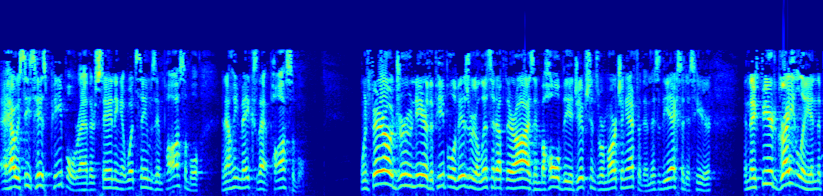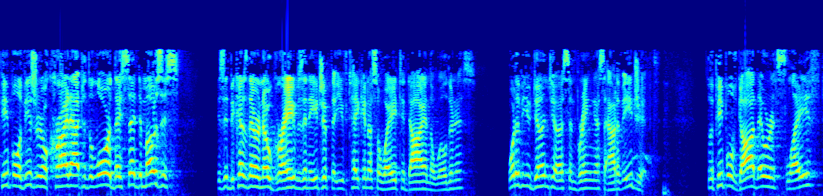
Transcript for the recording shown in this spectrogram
how He sees His people rather standing at what seems impossible and how He makes that possible. When Pharaoh drew near, the people of Israel lifted up their eyes and behold, the Egyptians were marching after them. This is the Exodus here. And they feared greatly and the people of Israel cried out to the Lord. They said to Moses, is it because there are no graves in Egypt that you've taken us away to die in the wilderness? What have you done to us in bringing us out of Egypt? So the people of God, they were enslaved,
